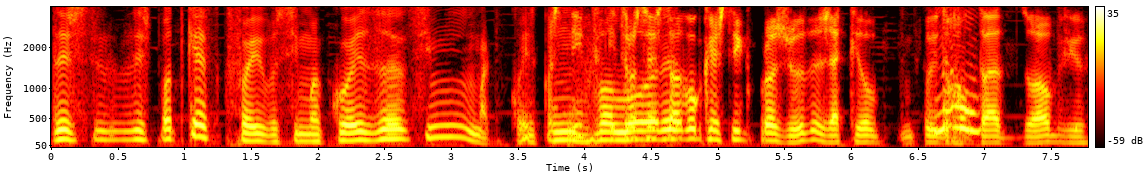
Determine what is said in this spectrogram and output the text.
Deste, deste podcast, que foi assim uma coisa, assim, uma coisa com Mas um e, e valor. trouxeste algum castigo para o Judas, já que ele foi o Não. resultado óbvio?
